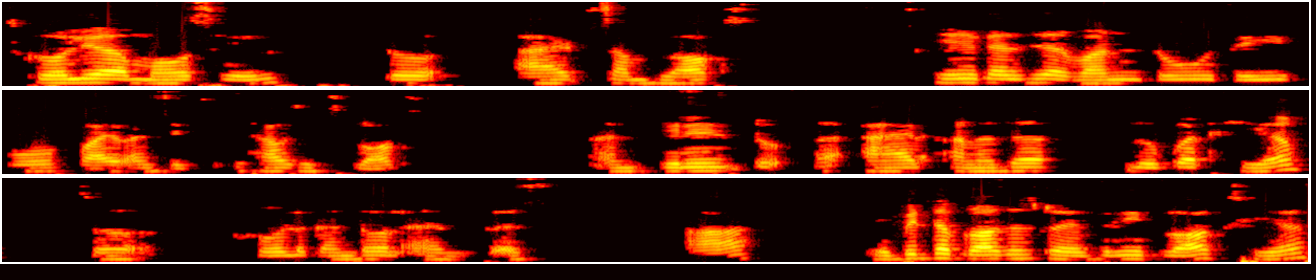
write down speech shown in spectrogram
scroll your mouse wheel to add some blocks here you can see that 1 2 3 4 5 and 6 we have 6 blocks. And we need to uh, add another loop cut here. So hold control and press R. Repeat the process to every blocks here.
